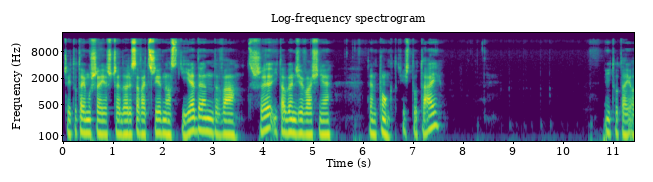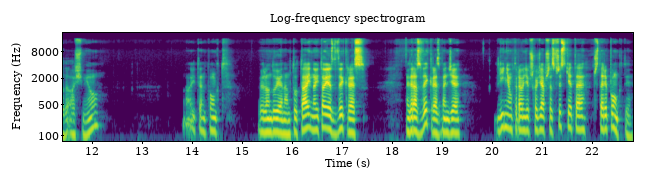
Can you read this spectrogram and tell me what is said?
Czyli tutaj muszę jeszcze dorysować trzy jednostki. 1, 2, 3 i to będzie właśnie ten punkt gdzieś tutaj. I tutaj od 8. No i ten punkt wyląduje nam tutaj. No i to jest wykres no i teraz wykres będzie linią, która będzie przechodziła przez wszystkie te cztery punkty.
